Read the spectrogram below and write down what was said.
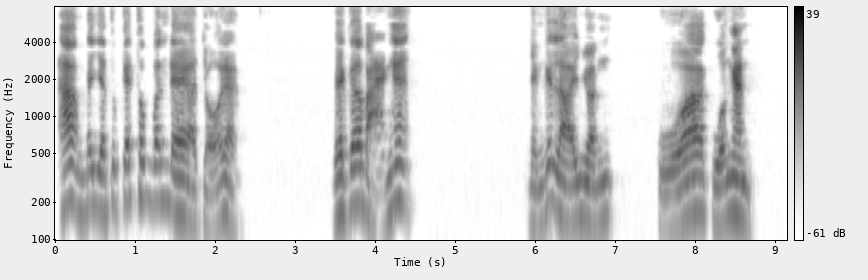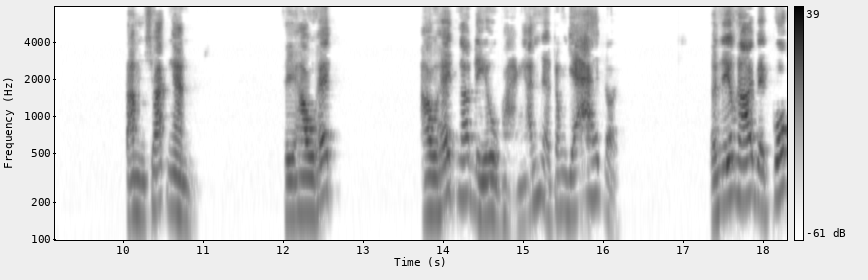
à, bây giờ tôi kết thúc vấn đề ở chỗ này. Về cơ bản á những cái lợi nhuận của của ngành, tầm soát ngành, thì hầu hết hầu hết nó đều phản ánh ở trong giá hết rồi. Rồi nếu nói về cốt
